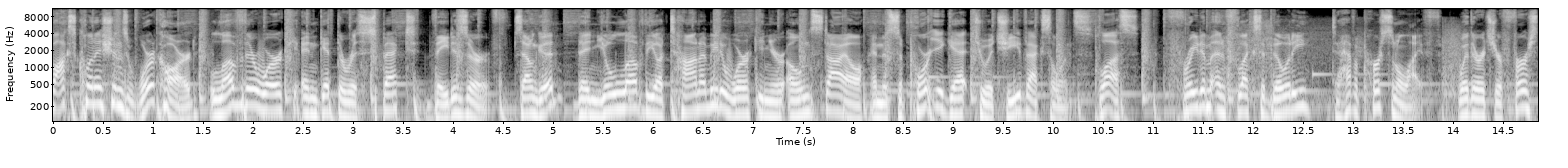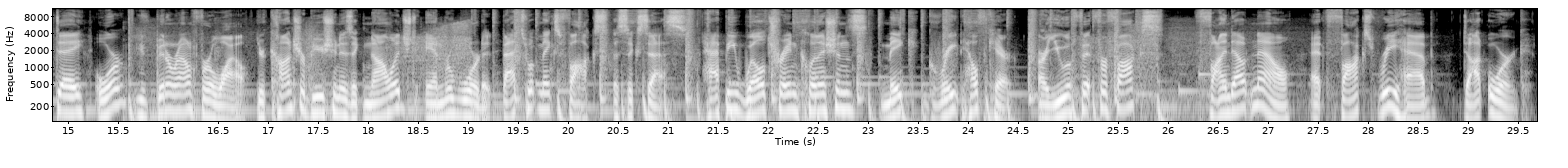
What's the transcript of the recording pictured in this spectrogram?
Fox clinicians work hard, love their work, and get the respect they deserve. Sound good? Then you'll love the autonomy to work in your own style and the support you get to achieve excellence. Plus, freedom and flexibility to have a personal life. Whether it's your first day or you've been around for a while, your contribution is acknowledged and rewarded. That's what makes Fox a success. Happy, well trained clinicians make great healthcare. Are you a fit for Fox? Find out now at foxrehab.org.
